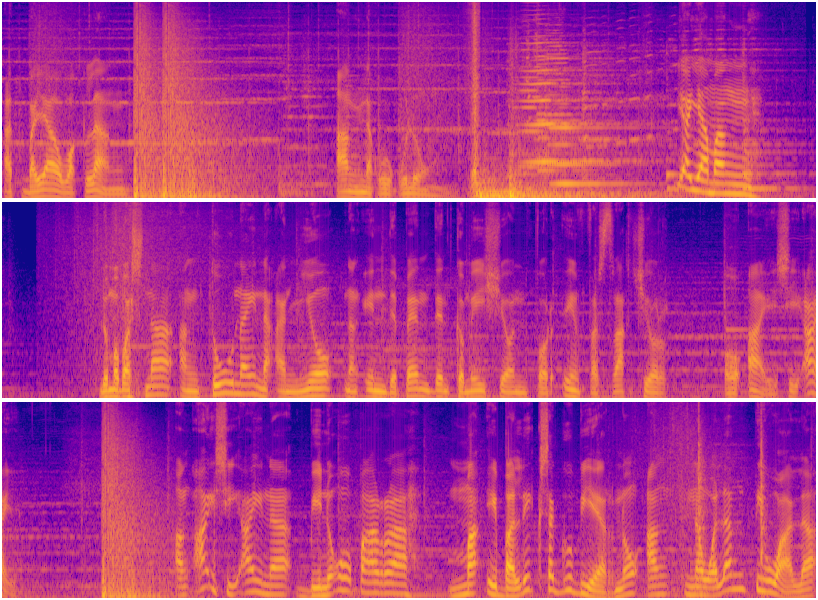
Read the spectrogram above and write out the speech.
at bayawak lang ang nakukulong. Yayamang lumabas na ang tunay na anyo ng Independent Commission for Infrastructure o ICI. Ang ICI na binuo para maibalik sa gobyerno ang nawalang tiwala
